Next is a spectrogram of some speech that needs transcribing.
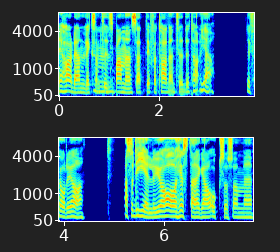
ni har den liksom Mm. tidsspannen så att det får ta den tid det tar. ja, det får det göra. Alltså det gäller ju att ha hästägare också som, eh,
